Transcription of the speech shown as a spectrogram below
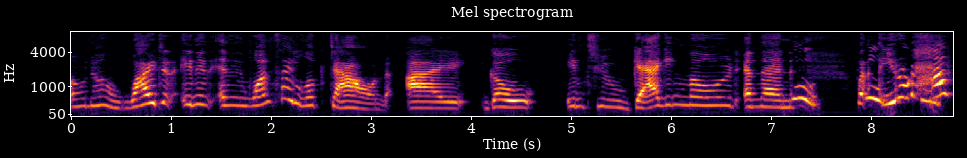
oh no why did and and once I look down I go into gagging mode and then Ooh. But you don't have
